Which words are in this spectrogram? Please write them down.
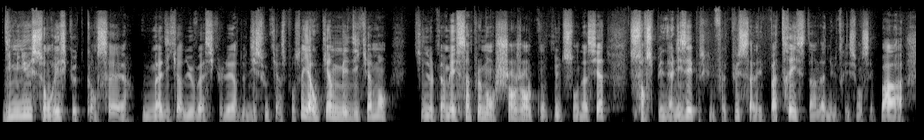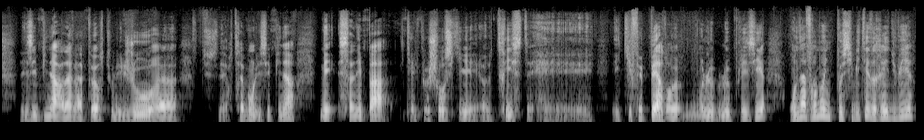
diminuer son risque de cancer ou de maladie cardiovasculaire de 10 ou 15% il n'y a aucun médicament qui ne le permet. simplement en changeant le contenu de son assiette, sans se pénaliser, parce qu'une fois de plus, ça n'est pas triste, hein, la nutrition. C'est pas les épinards à la vapeur tous les jours. Euh, c'est d'ailleurs très bon, les épinards, mais ça n'est pas quelque chose qui est euh, triste et, et qui fait perdre le, plaisir, on a vraiment une possibilité de réduire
